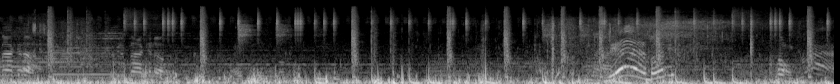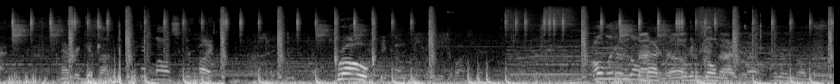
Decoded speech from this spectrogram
Backing up. Look at him backing up. Nice and easy. Yeah, buddy. All right. Never give up. Look at Monster Mike. Bro, He comes this way, just watch that. Oh, look at him going Backing backwards. up. Look at him going Backing backwards. Look at him going backwards.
